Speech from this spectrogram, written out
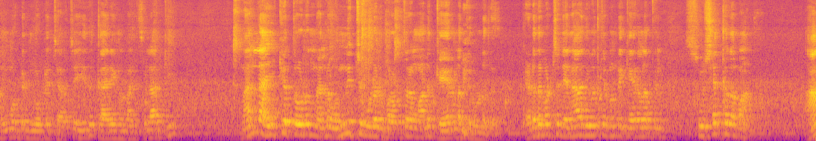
അങ്ങോട്ടും ഇങ്ങോട്ടും ചർച്ച ചെയ്ത് കാര്യങ്ങൾ മനസ്സിലാക്കി നല്ല ഐക്യത്തോടും നല്ല ഒന്നിച്ചുകൂടെ ഒരു പ്രവർത്തനമാണ് കേരളത്തിലുള്ളത്. ഇടതുപക്ഷ ജനാധിപത്യം കൊണ്ട് കേരളത്തിൽ സുശക്തമാണ്. ആ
